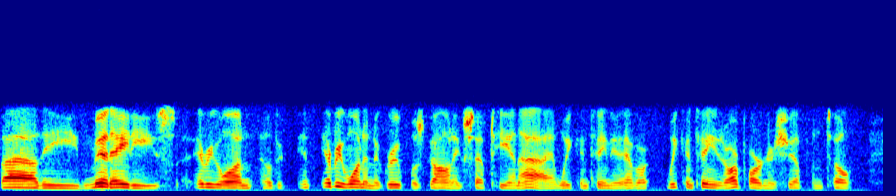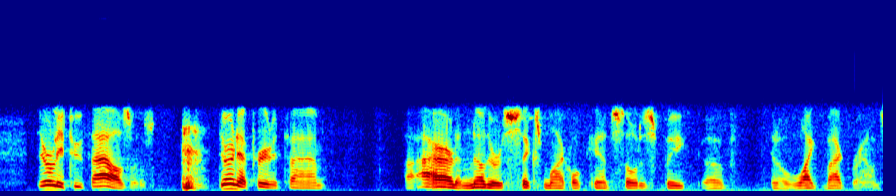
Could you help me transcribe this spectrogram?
By the mid 80s, everyone of the, everyone in the group was gone except he and I, and we continued to have our, we continued our partnership until the early 2000s. During that period of time, I hired another six Michael Kent, so to speak, of you know, like backgrounds,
